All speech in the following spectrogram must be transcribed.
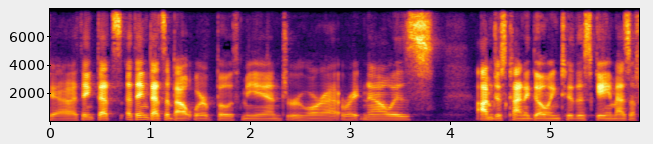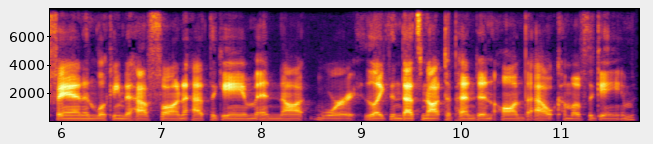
Yeah, I think that's I think that's about where both me and Drew are at right now. Is I'm just kind of going to this game as a fan and looking to have fun at the game and not worry like and that's not dependent on the outcome of the game.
